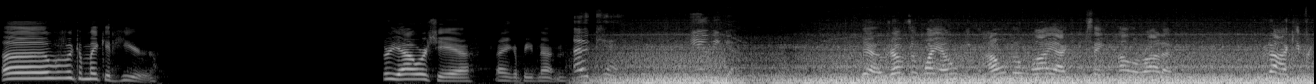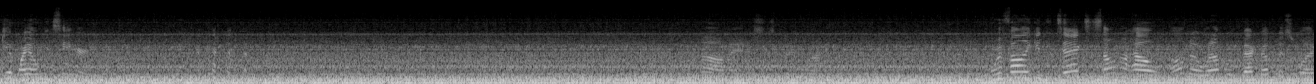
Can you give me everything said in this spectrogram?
Uh, what if we can make it here? Three hours? Yeah, that ain't gonna be nothing. Okay, here we go. Yeah, we're driving to Wyoming. I don't know why I keep saying Colorado. No, I keep forgetting Wyoming's here. oh man, this is pretty funny. When we finally get to Texas, I don't know how. I don't know when I'm moving back up this way.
